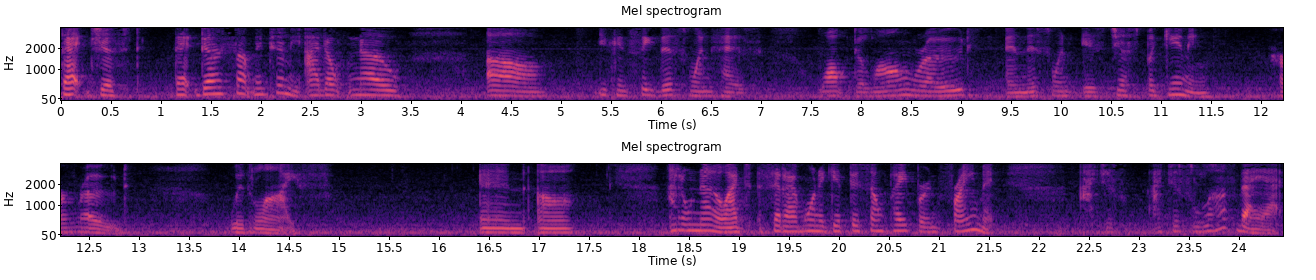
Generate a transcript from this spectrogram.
That just, that does something to me. I don't know. Uh, you can see this one has walked a long road and this one is just beginning her road with life. And uh, I don't know. I said I want to get this on paper and frame it. I just, I just love that.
